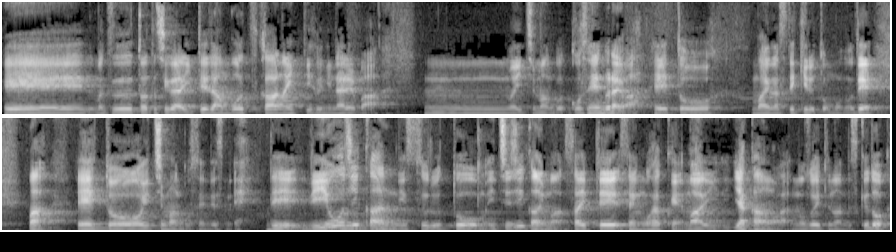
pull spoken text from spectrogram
えー、まあ、ずっと私がいて暖房使わないっていう風になれば、うん、まあ、1万5千円ぐらいは、えっ、ー、と、マイナスできると思うので、まあ、えっ、ー、と、1万5000ですね。で、利用時間にすると、1時間今最低1500円、まあ、夜間は除いてなんですけど、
